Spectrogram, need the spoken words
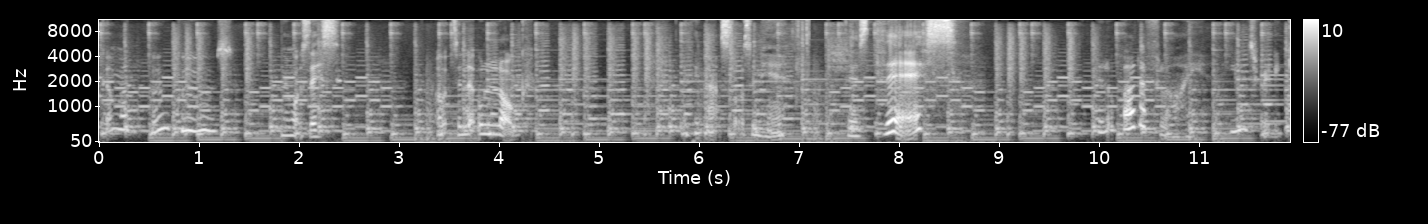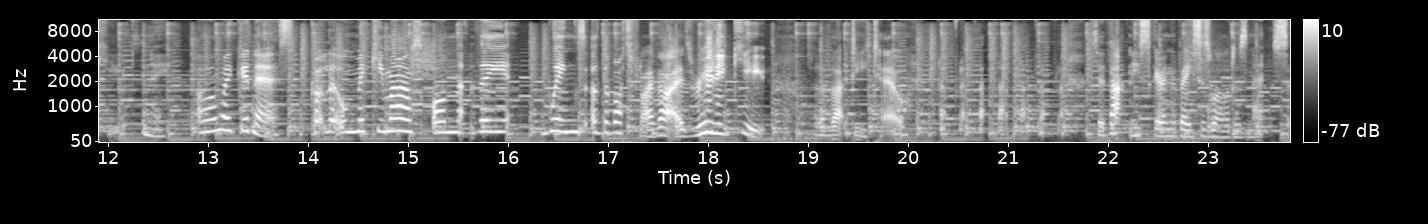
come on, focus. And what's this? Oh, it's a little log. I think that's what's in here. There's this little butterfly. He's really cute, isn't he? Oh my goodness. Got little Mickey Mouse on the wings of the butterfly. That is really cute. I love that detail. So that needs to go in the base as well, doesn't it? So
